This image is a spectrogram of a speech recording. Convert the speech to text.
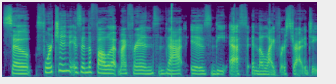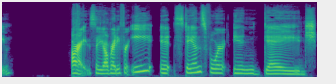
So, fortune is in the follow up, my friends. That is the F in the lifer strategy. All right, so y'all ready for E? It stands for engage.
